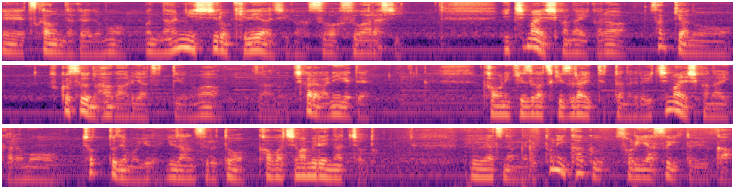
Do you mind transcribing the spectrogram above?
えー、使うんだけれども、まあ、何しろ切れ味がすば素晴らしい。1枚しかないからさっきあの複数の刃があるやつっていうのはあの力が逃げて顔に傷がつきづらいって言ったんだけど1枚しかないからもうちょっとでも油断すると顔が血まみれになっちゃうと。いうやつなんだけどとにかく反りやすいというか、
